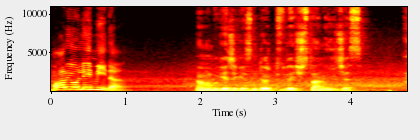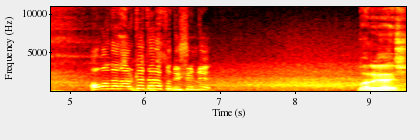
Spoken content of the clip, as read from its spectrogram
Mario Lemina. Ama bu gece kesin 400-500 tane yiyeceğiz. Havadan arka tarafı düşündü. Barış.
